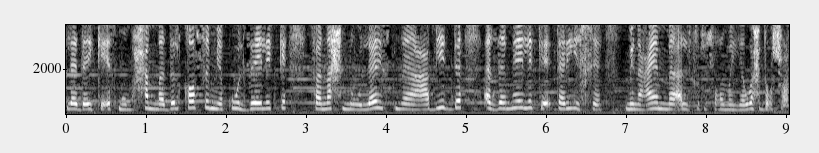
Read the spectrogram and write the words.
لديك اسمه محمد القاسم؟ يقول ذلك فنحن لسنا عبيد الزمالك تاريخ من عام 1911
